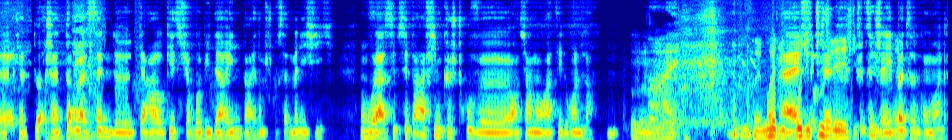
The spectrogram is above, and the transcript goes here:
Euh, J'adore la scène de karaoké sur Bobby Darin, par exemple. Je trouve ça magnifique. Donc voilà, c'est pas un film que je trouve euh, entièrement raté, loin de là. Ouais. moi, du coup, du coup, je, sais que j'avais pas te convaincre.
